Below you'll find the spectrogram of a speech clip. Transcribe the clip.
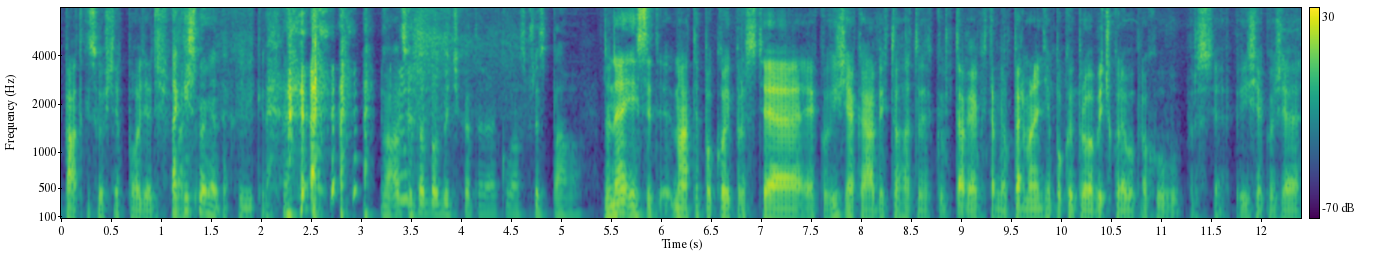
pátky jsou ještě v pohodě, Taky máš- jsme měli takový víkend. No a co ta babička teda jako vás přespává? No ne, jestli t- máte pokoj prostě, jako víš, jak já bych tohle, jako, tam, jak bych tam měl permanentně pokoj pro babičku nebo pro chůvu, prostě, víš, jakože,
